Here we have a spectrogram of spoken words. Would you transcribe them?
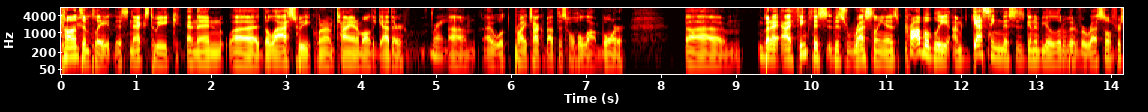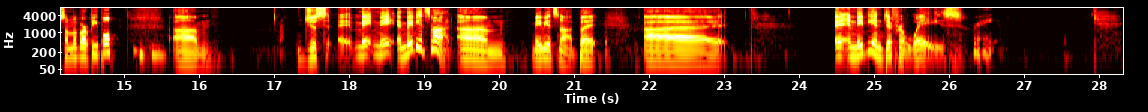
contemplate this next week and then uh the last week when i'm tying them all together right. um, I will probably talk about this a whole lot more. Um, but I, I think this this wrestling is probably. I'm guessing this is going to be a little bit of a wrestle for some of our people. Um, just uh, may, may, and maybe it's not. Um, maybe it's not. But uh, and, and maybe in different ways. Right.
